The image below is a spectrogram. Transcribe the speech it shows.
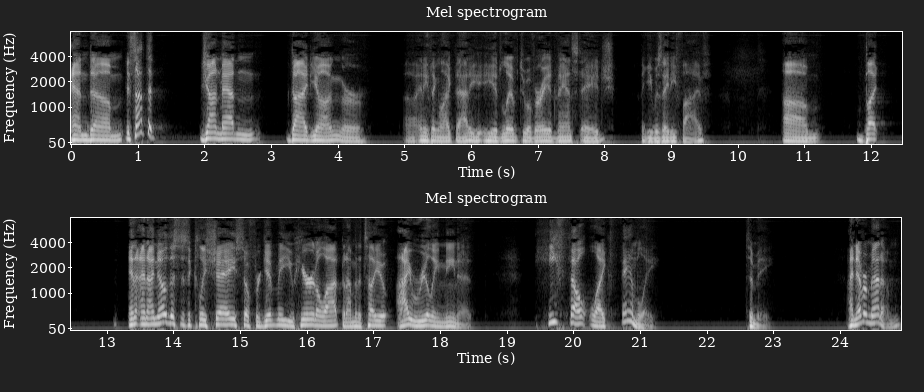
And um, it's not that John Madden died young or uh, anything like that. He, he had lived to a very advanced age. I think he was 85. Um, but, and, and I know this is a cliche, so forgive me. You hear it a lot, but I'm going to tell you, I really mean it. He felt like family to me. I never met him.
